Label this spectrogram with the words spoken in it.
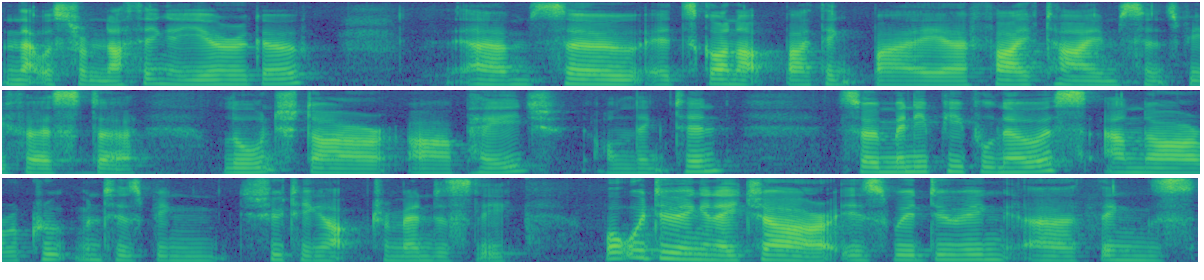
and that was from nothing a year ago. Um, so it's gone up, I think, by uh, five times since we first uh, launched our, our page on LinkedIn. So many people know us, and our recruitment has been shooting up tremendously. What we're doing in HR is we're doing uh, things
